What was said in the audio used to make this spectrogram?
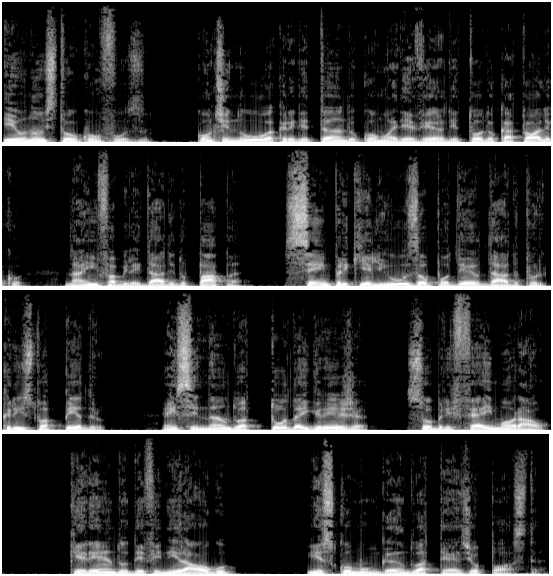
Eu não estou confuso. Continuo acreditando, como é dever de todo católico, na infabilidade do Papa, sempre que ele usa o poder dado por Cristo a Pedro, ensinando a toda a Igreja sobre fé e moral, querendo definir algo e excomungando a tese oposta.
